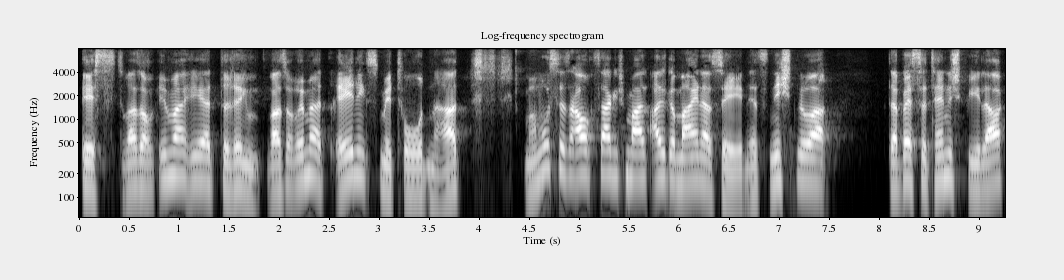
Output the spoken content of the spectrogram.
ist, was auch immer er trinkt, was auch immer Trainingsmethoden hat. Man muss das auch, sage ich mal, allgemeiner sehen. Jetzt nicht nur der beste Tennisspieler,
